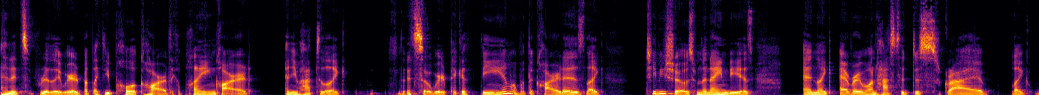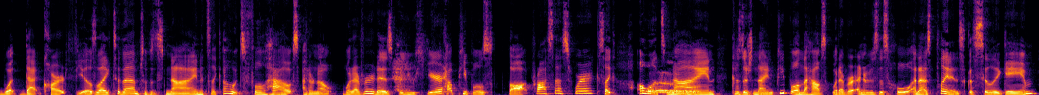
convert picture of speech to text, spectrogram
And it's really weird, but like you pull a card, like a playing card, and you have to like, it's so weird, pick a theme of what the card is, like TV shows from the 90s. And like everyone has to describe like what that card feels like to them. So if it's nine, it's like, oh, it's full house. I don't know, whatever it is. But you hear how people's thought process works. Like, oh, well, it's nine because there's nine people in the house, whatever. And it was this whole, and I was playing, it's like a silly game.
